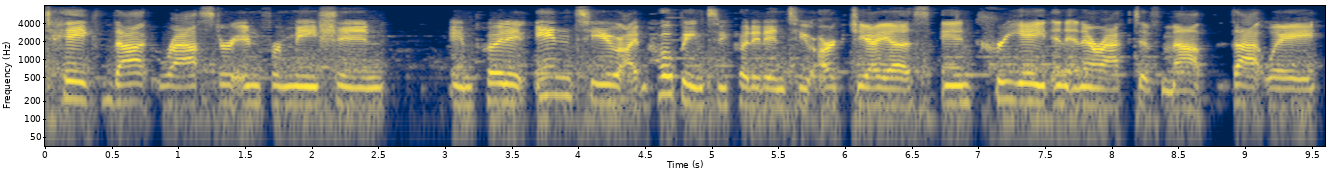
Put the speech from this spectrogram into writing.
take that raster information and put it into, I'm hoping to put it into ArcGIS and create an interactive map. That way,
